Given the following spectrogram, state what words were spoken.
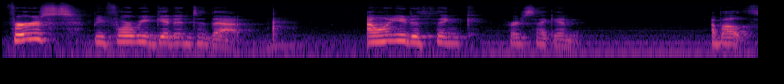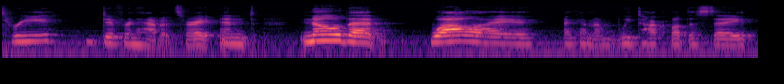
first, before we get into that, I want you to think for a second about three different habits, right? And know that while I, I kind of, we talk about this today,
